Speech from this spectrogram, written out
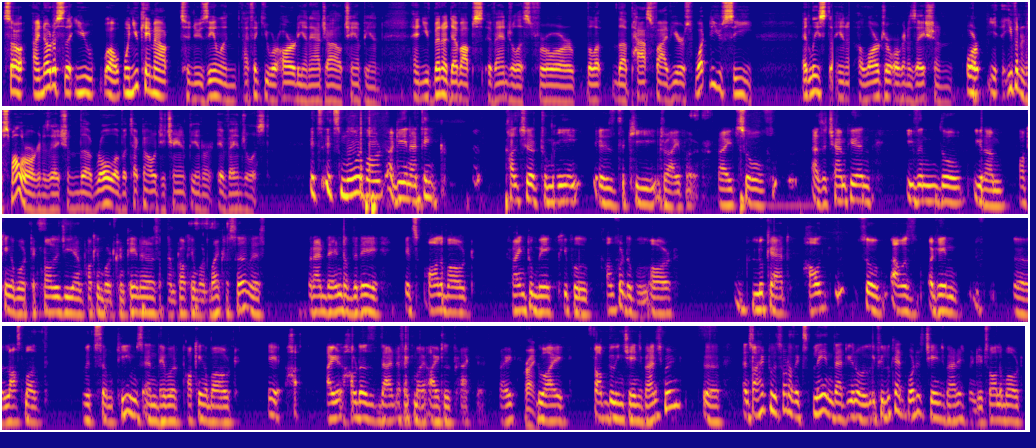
So I noticed that you, well, when you came out to New Zealand, I think you were already an agile champion, and you've been a DevOps evangelist for the, the past five years. What do you see, at least in a larger organization, or even in a smaller organization, the role of a technology champion or evangelist? It's it's more about again. I think culture to me is the key driver, right? So, as a champion, even though you know I'm talking about technology, I'm talking about containers, I'm talking about microservice, but at the end of the day, it's all about trying to make people comfortable or look at how. So I was again uh, last month with some teams, and they were talking about, hey, how, I, how does that affect my ITIL practice, right? Right. Do I stop doing change management? Uh, and so I had to sort of explain that, you know, if you look at what is change management, it's all about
